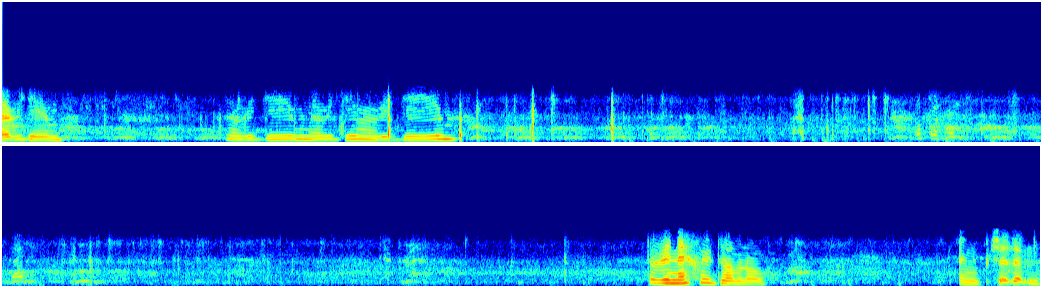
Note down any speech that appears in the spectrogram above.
nevidím. Nevidím, nevidím, nevidím. Vy nechoď za mnou. Ani přede mne.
